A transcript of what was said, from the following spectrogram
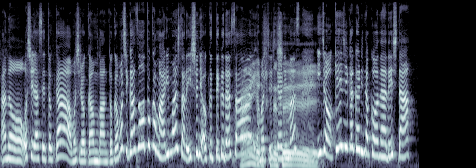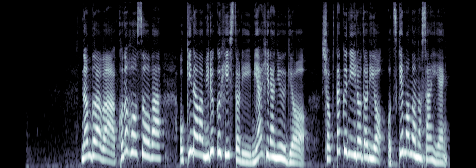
あの、お知らせとか、面白看板とか、もし画像とかもありましたら一緒に送ってください。はいお待ちしております以上、刑事係のコーナーでした。南部アワー、この放送は、沖縄ミルクヒストリー宮平乳業、食卓に彩りをお漬物の菜園、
